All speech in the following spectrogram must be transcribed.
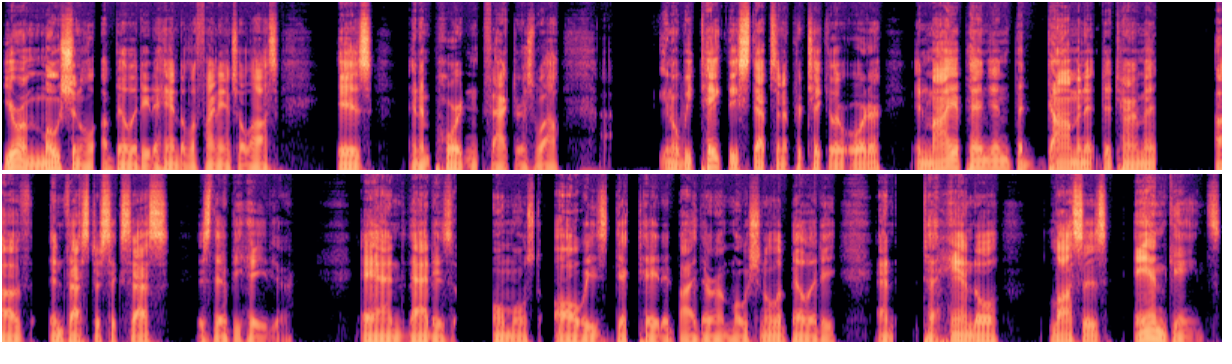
Your emotional ability to handle a financial loss is an important factor as well. Uh, you know, we take these steps in a particular order. In my opinion, the dominant determinant of investor success is their behavior. And that is almost always dictated by their emotional ability and to handle losses and gains.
